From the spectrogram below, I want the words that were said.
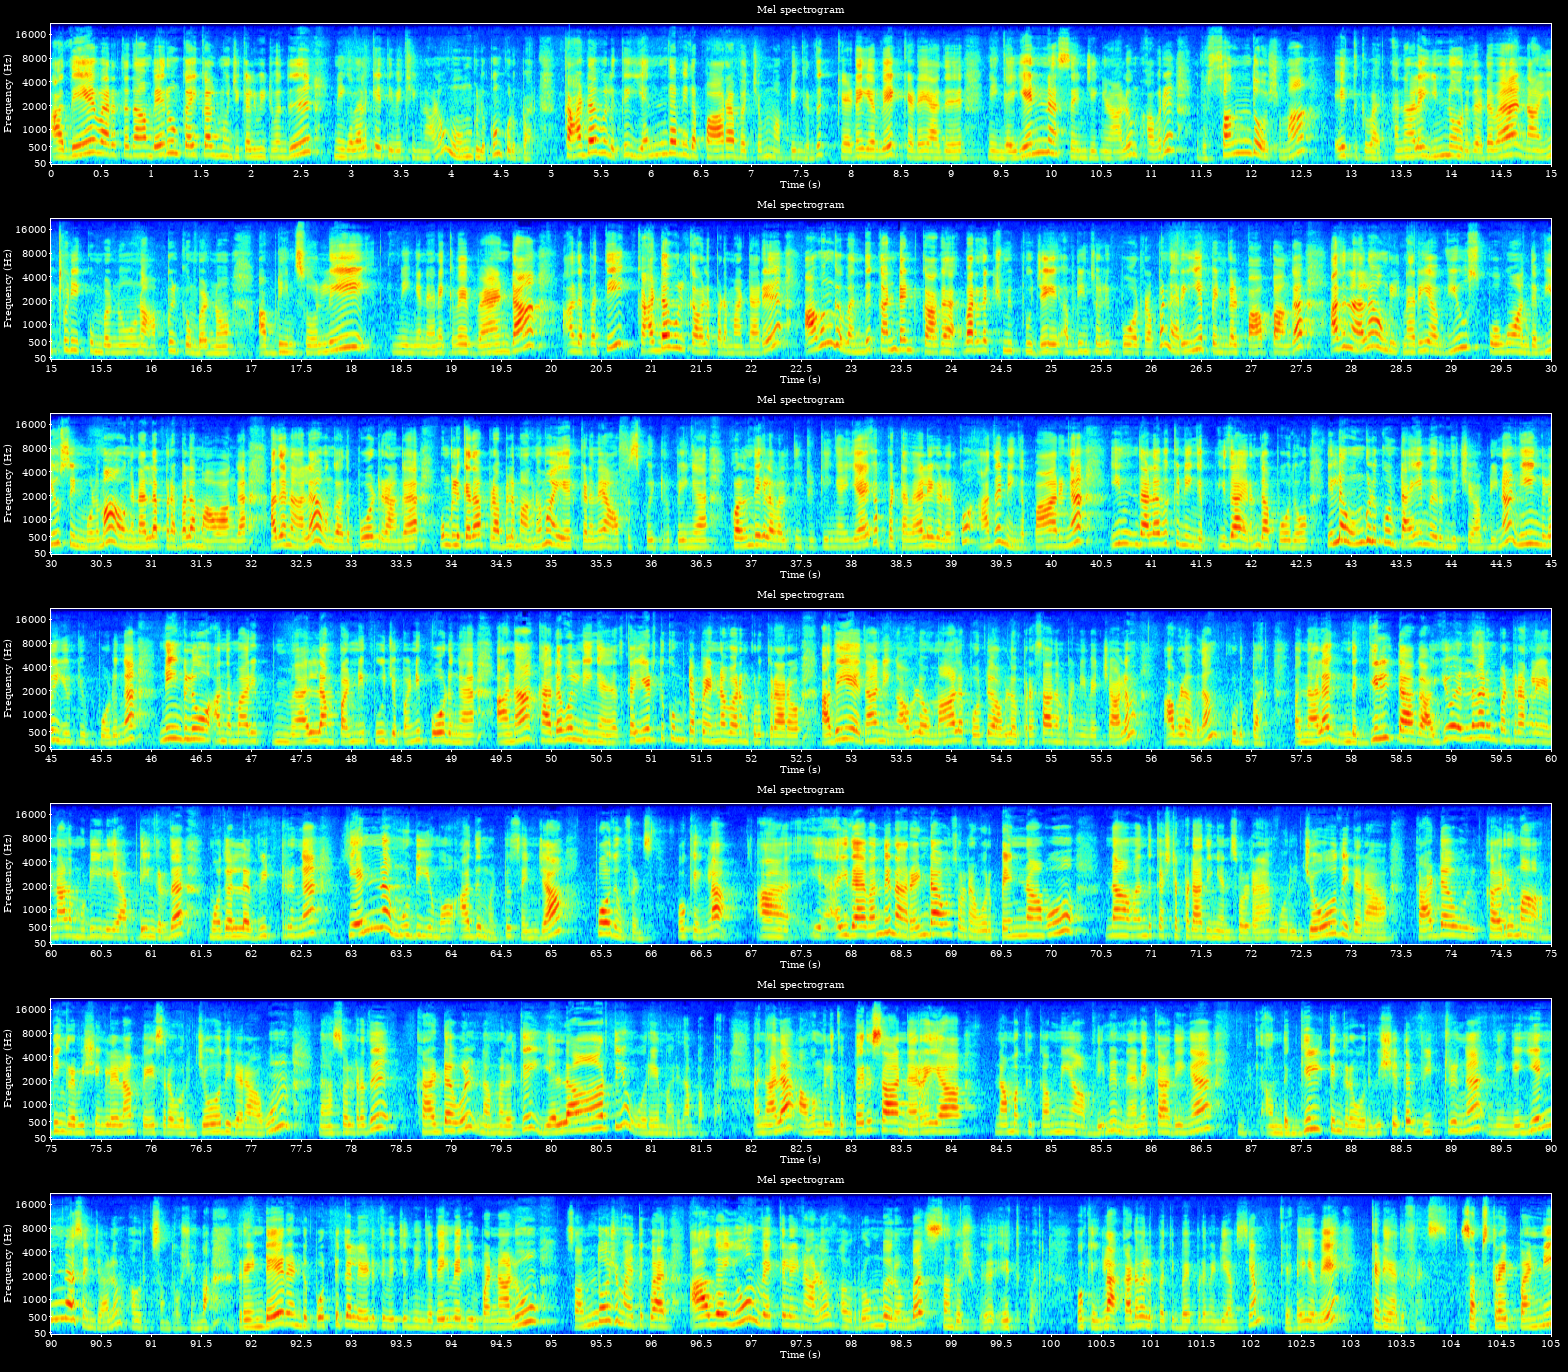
அதே வரத்தை தான் வெறும் கை கால் மூஞ்சி கழுவிட்டு வந்து நீங்கள் விளக்கேற்றி வச்சிங்கனாலும் உங்களுக்கும் கொடுப்பார். கடவுளுக்கு எந்த வித பாராபட்சமும் அப்படிங்கிறது கிடையவே கிடையாது. நீங்கள் என்ன செஞ்சீங்கனாலும் அவர் அதை சந்தோஷமாக ஏற்றுக்குவார் அதனால் இன்னொரு தடவை நான் இப்படி கும்பிடணும் நான் அப்படி கும்பிடணும் அப்படின்னு சொல்லி நீங்கள் நினைக்கவே வேண்டாம். அதை பற்றி கடவுள் கவலைப்பட மாட்டார். அவங்க வந்து கண்டென்ட்காக வரலட்சுமி பூஜை அப்படின்னு சொல்லி போடுறப்ப நிறைய பெண்கள் பார்ப்பாங்க. அதனால் அவங்களுக்கு நிறைய வியூஸ் போகும். அந்த வியூஸின் மூலமாக அவங்க நல்ல பிரபலமாவாங்க. அதனால் அவங்க அதை போடுறாங்க. உங்களுக்கு எதாவது பிரபலமாகணுமா ஏற்கனவே ஆஃபீஸ் போயிட்டுருப்பீங்க குழந்தைகளை வளர்த்திட்டு இருக்கீங்க. ஏகப்பட்ட வேலைகள் இருக்கும். அதை நீங்கள் பாருங்கள் இந்த அளவுக்கு நீங்கள் இதாக இருந்தால் போதும். இல்லை உங்களுக்கும் டைம் இருந்துச்சு அப்படின்னா நீங்களும் யூடியூப் போடுங்க. நீங்களும் அந்த மாதிரி எல்லாம் பண்ணி பூஜை பண்ணி போடுங்க. ஆனால் கடவுள் நீங்கள் கையெடுத்து கும்பிட்டப்ப என்ன வரம் கொடுக்குறாரோ அதையே தான் நீங்கள் அவ்வளோ மாலை போட்டு அவ்வளோ பிரசாதம் பண்ணி வச்சாலும் அவ்வளவு தான் கொடுப்பார். அதனால் இந்த கில்ட்டாக ஐயோ எல்லாரும் பண்ணுறாங்களே என்னால் முடியலையே அப்படிங்கிறத முதல்ல விட்டுருங்க. என்ன முடியுமோ அது மட்டும் செஞ்சால் போதும் ஃப்ரெண்ட்ஸ் ஓகேங்களா? இதை வந்து நான் ரெண்டாவும் சொல்கிறேன் ஒரு பெண்ணாகவும் நான் வந்து கஷ்டப்படாதீங்கன்னு சொல்கிறேன் ஒரு ஜோதிடரா கடவுள் கருமா அப்படிங்கிற விஷயங்களெல்லாம் பேசுகிற ஒரு ஜோதிடராகவும் நான் சொல்கிறது கடவுள் நம்மளுக்கு எல்லாத்தையும் ஒரே மாதிரி தான் பார்ப்பார். அதனால் அவங்களுக்கு பெருசாக நிறையா நமக்கு கம்மியா அப்படின்னு நினைக்காதீங்க. அந்த கில்ட்டுங்கிற ஒரு விஷயத்த விட்டுருங்க. நீங்கள் என்ன செஞ்சாலும் அவருக்கு சந்தோஷம்தான் ரெண்டே ரெண்டு பொட்டுக்கள் எடுத்து வச்சு நீங்கள் தெய்வேத்தியம் பண்ணாலும் சந்தோஷமாக ஏற்றுக்குவார் அதையும் வைக்கலைனாலும் அவர் ரொம்ப ரொம்ப சந்தோஷம் ஏற்றுக்குவார் ஓகேங்களா? கடவுளை பற்றி பயப்பட வேண்டிய அவசியம் கிடையவே கிடையாது ஃப்ரெண்ட்ஸ் சப்ஸ்கிரைப் பண்ணி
